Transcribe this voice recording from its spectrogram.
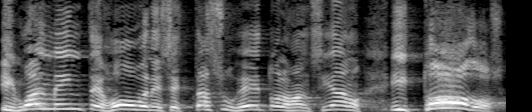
Igualmente jóvenes está sujeto a los ancianos y todos,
